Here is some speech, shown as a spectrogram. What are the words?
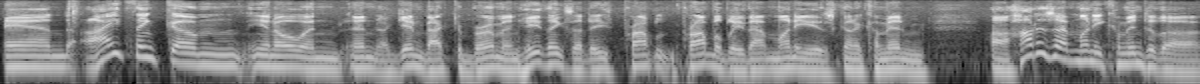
And I think, um, you know, and, and again, back to Berman, he thinks that he's prob- probably that money is going to come in uh, how does that money come into the,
